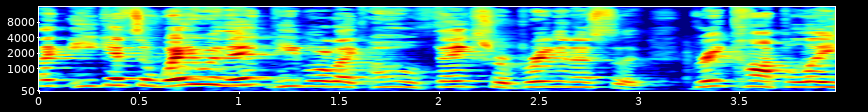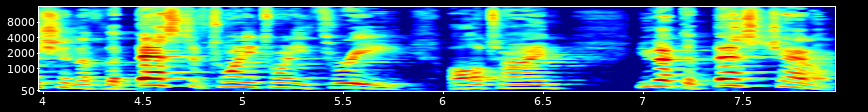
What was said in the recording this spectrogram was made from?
like he gets away with it. People are like, "Oh, thanks for bringing us the great compilation of the best of 2023 all time. You got the best channel."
